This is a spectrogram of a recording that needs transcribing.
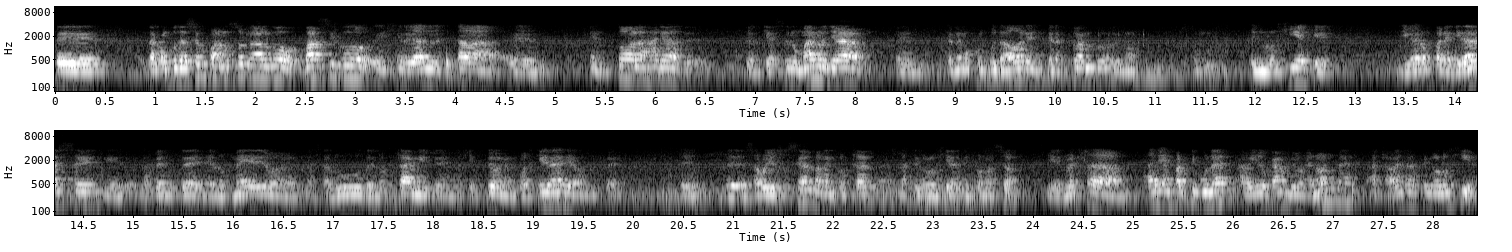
Eh, la computación para nosotros es algo básico, en general está eh, en todas las áreas del quehacer humano, ya tenemos computadores interactuando, son tecnologías que llegaron para quedarse, que las ven ustedes en los medios, en la salud, en los trámites, en la gestión, en cualquier área donde ustedes de, desarrollo social van a encontrar las tecnologías de la información. Y en nuestra área en particular ha habido cambios enormes a través de las tecnologías.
